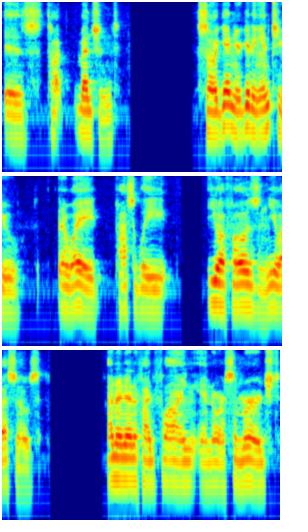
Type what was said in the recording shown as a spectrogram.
is taught, mentioned. So again, you're getting into, in a way, possibly UFOs and USOs, unidentified flying and or submerged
